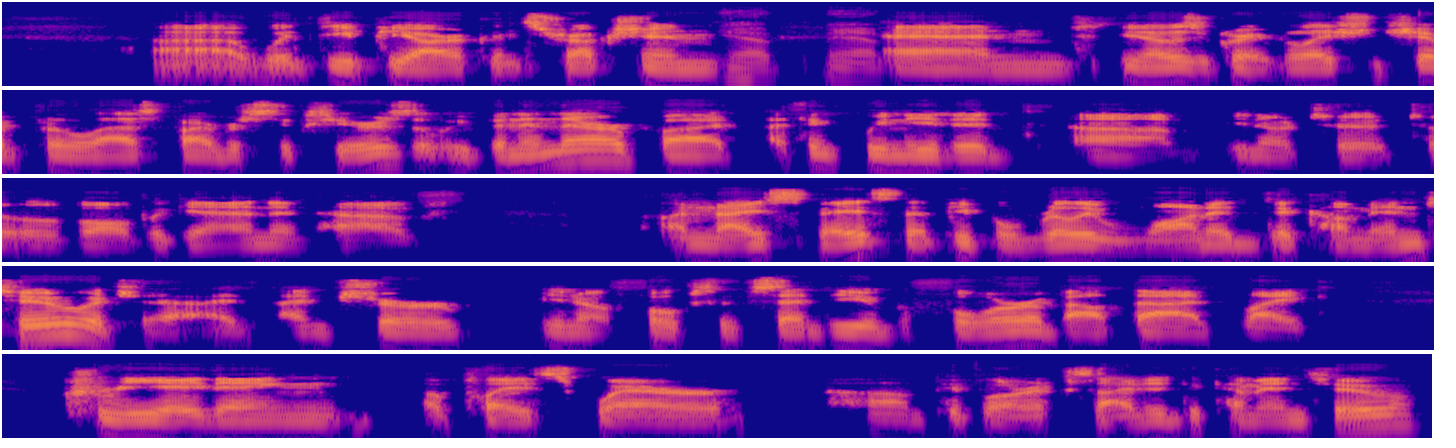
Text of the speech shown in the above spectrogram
uh, with DPR construction. Yep, yep. And, you know, it was a great relationship for the last five or six years that we've been in there. But I think we needed, um, you know, to, to evolve again and have a nice space that people really wanted to come into, which I, I'm sure, you know, folks have said to you before about that, like creating a place where um, people are excited to come into.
